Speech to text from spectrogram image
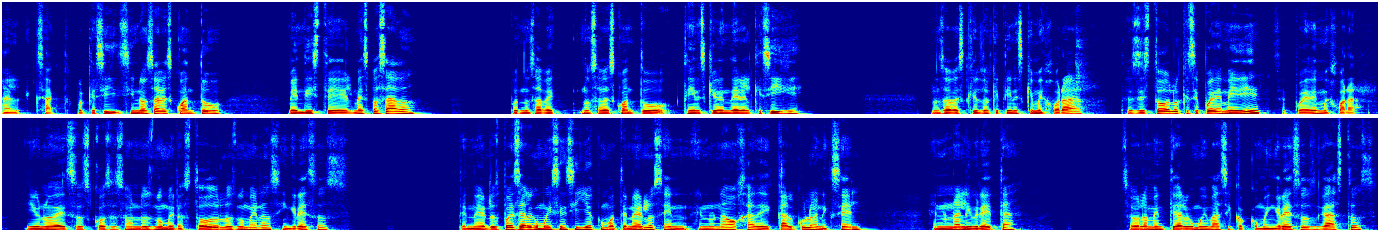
exacto. Porque si, si no sabes cuánto vendiste el mes pasado, pues no, sabe, no sabes cuánto tienes que vender el que sigue, no sabes qué es lo que tienes que mejorar. Entonces todo lo que se puede medir se puede mejorar. Y una de esas cosas son los números, todos los números, ingresos, tenerlos. Puede ser algo muy sencillo como tenerlos en, en una hoja de cálculo en Excel, en una libreta, Solamente algo muy básico como ingresos, gastos,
